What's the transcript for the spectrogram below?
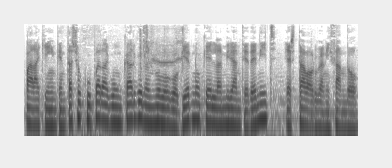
para que intentase ocupar algún cargo en el nuevo gobierno que el almirante Denich estaba organizando.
